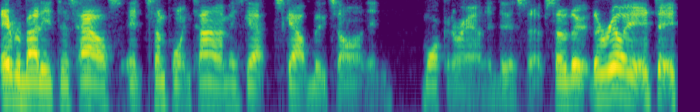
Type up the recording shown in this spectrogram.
everybody at this house at some point in time has got scout boots on and walking around and doing stuff. So they're they're really it's a,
